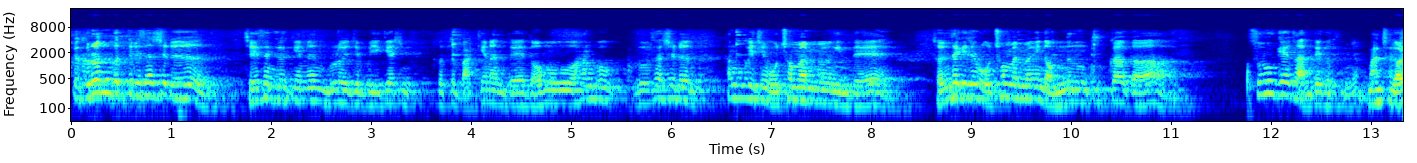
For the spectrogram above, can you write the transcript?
그러니까 그런 것들이 사실은 제 생각에는 물론 이제 뭐 얘기하신 것도 맞긴 한데 너무 한국 그 사실은 한국이 지금 5천만 명인데 전 세계적으로 5천만 명이 넘는 국가가 20개가 안 되거든요. 많지 열,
